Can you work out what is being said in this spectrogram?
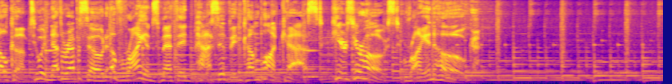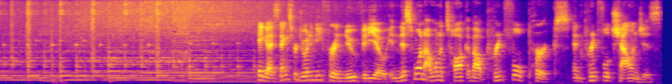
Welcome to another episode of Ryan's Method Passive Income Podcast. Here's your host, Ryan Hogue. Hey guys, thanks for joining me for a new video. In this one, I want to talk about Printful perks and Printful challenges.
